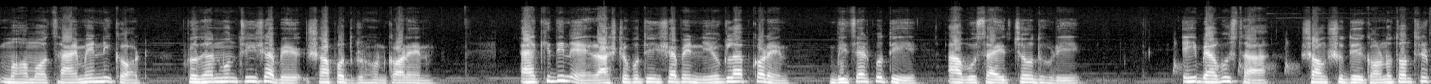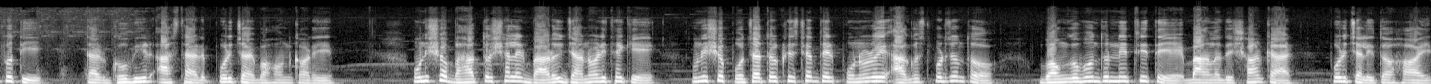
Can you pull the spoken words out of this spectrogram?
মোহাম্মদ সাইমের নিকট প্রধানমন্ত্রী হিসাবে শপথ গ্রহণ করেন। একই দিনে রাষ্ট্রপতি হিসাবে নিয়োগ লাভ করেন বিচারপতি আবু সাইদ চৌধুরী। এই ব্যবস্থা সংসদীয় গণতন্ত্রের প্রতি তার গভীর আস্থার পরিচয় বহন করে। উনিশশো বাহাত্তর সালের বারোই জানুয়ারি থেকে উনিশশো পঁচাত্তর খ্রিস্টাব্দের পনেরোই আগস্ট পর্যন্ত বঙ্গবন্ধুর নেতৃত্বে বাংলাদেশ সরকার পরিচালিত হয়।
